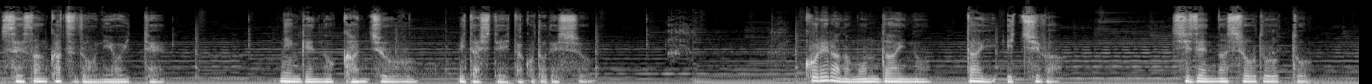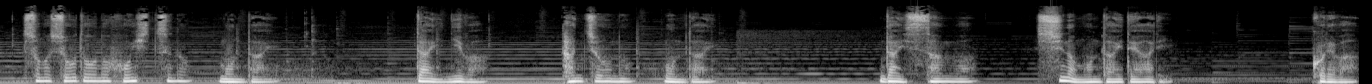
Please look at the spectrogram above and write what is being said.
生産活動において人間の感情を満たしていたことでしょう。これらの問題の第一は自然な衝動とその衝動の本質の問題。第2は誕生の問題。第3は死の問題であり、これは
